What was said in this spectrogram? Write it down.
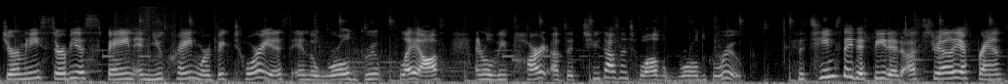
Germany, Serbia, Spain, and Ukraine were victorious in the World Group playoffs and will be part of the 2012 World Group. The teams they defeated, Australia, France,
